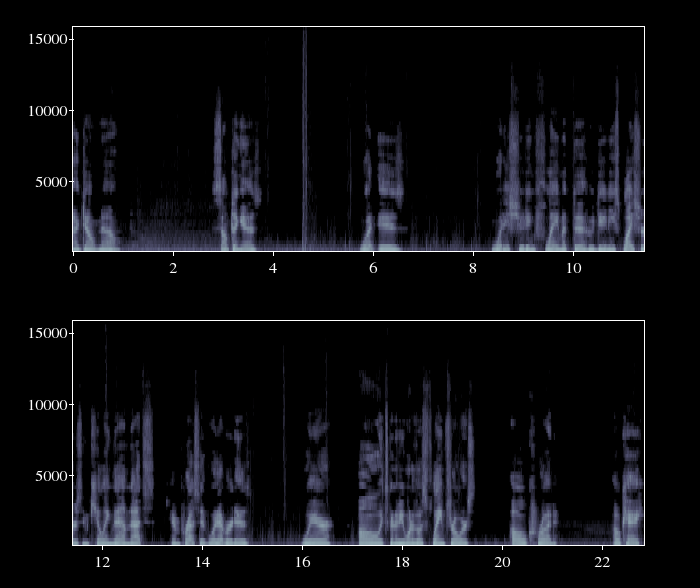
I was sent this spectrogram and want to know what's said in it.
I don't know. Something is. What is. What is shooting flame at the Houdini splicers and killing them? That's impressive, whatever it is. Where. Oh, it's going to be one of those flamethrowers. Oh, crud. Okay.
